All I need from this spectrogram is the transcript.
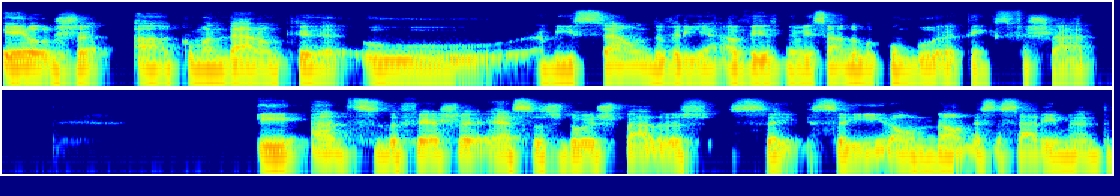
eles ah, comandaram que o, a missão deveria, a, missão de Macumbura tem que se fechar e antes da fecha, esses dois padres saíram não necessariamente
